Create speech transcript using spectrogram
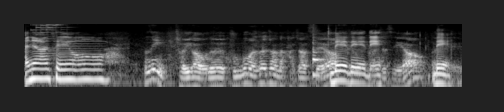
안녕하세요 선생님 저희가 오늘 궁금한 사주 하나 가져왔어요. 네네네. 받으세요. 네.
